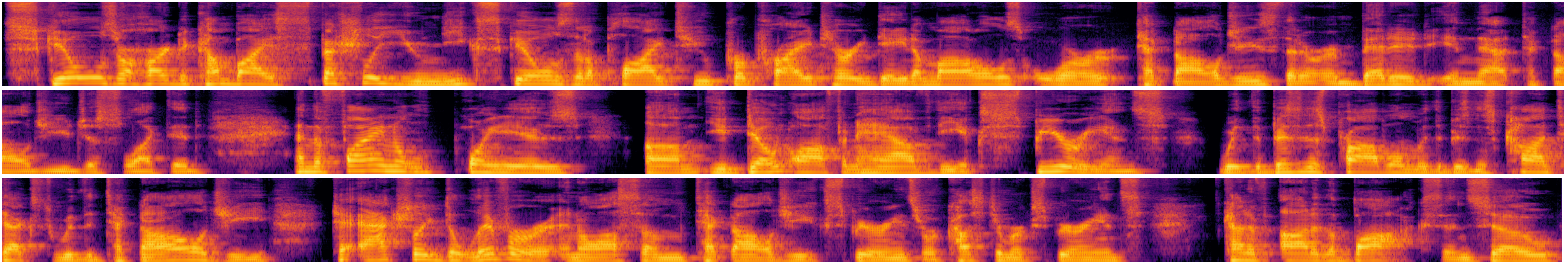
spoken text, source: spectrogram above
skills are hard to come by, especially unique skills that apply to proprietary data models or technologies that are embedded in that technology you just selected. And the final point is um, you don't often have the experience with the business problem, with the business context, with the technology to actually deliver an awesome technology experience or customer experience kind of out of the box. And so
